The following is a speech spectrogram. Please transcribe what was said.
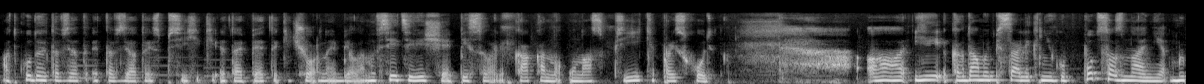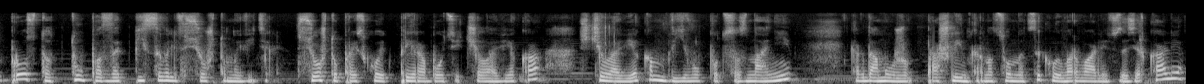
Откуда это взято? Это взято из психики. Это опять-таки черное и белое. Мы все эти вещи описывали, как оно у нас в психике происходит. А, и когда мы писали книгу «Подсознание», мы просто тупо записывали все, что мы видели. Все, что происходит при работе человека с человеком в его подсознании. Когда мы уже прошли инкарнационный цикл и ворвались в зазеркалье,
